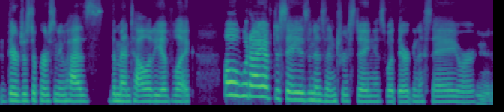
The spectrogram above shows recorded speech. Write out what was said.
they're just a person who has the mentality of like, oh, what I have to say isn't as interesting as what they're going to say, or yeah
